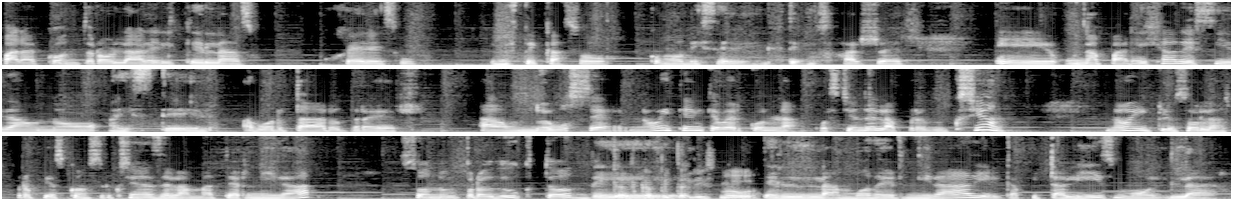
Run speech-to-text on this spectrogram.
para controlar el que las mujeres, en este caso, como dice el tema Hashred, eh, una pareja decida o no este, abortar o traer a un nuevo ser, ¿no? Y tiene que ver con la cuestión de la producción, ¿no? Incluso las propias construcciones de la maternidad son un producto de, capitalismo. de la modernidad y el capitalismo y la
